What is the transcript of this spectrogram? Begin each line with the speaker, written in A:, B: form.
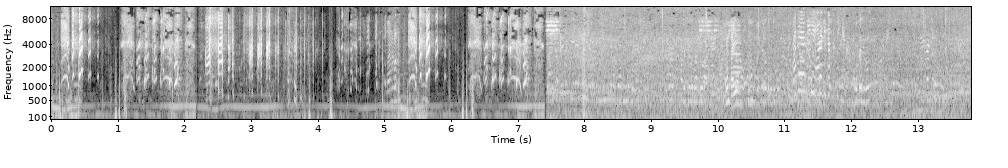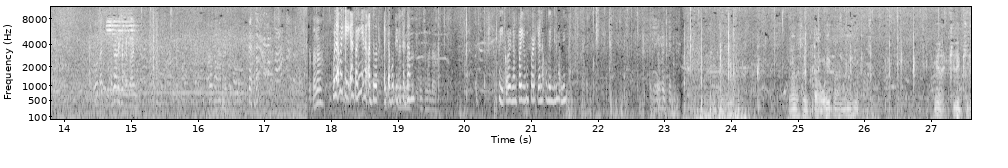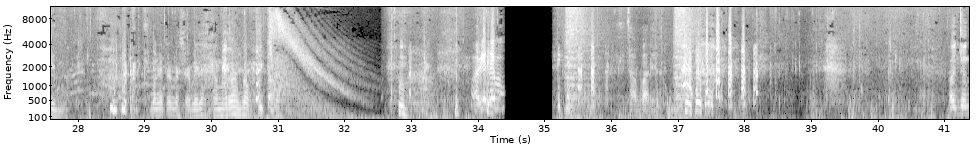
A: Ano sa tao eh, pamali. Yan, kilid-kilid. poner una cerveza estamos no poquito.
B: Porque te...
A: Ay, John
